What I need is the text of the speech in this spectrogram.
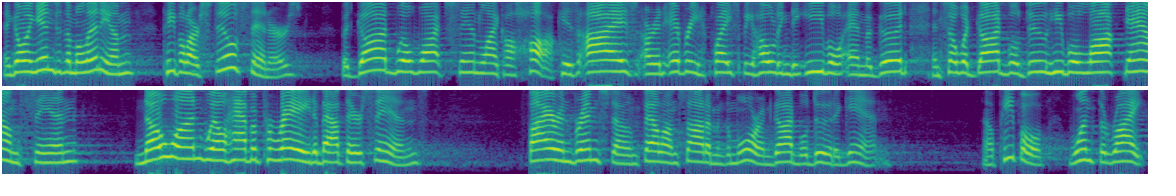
And going into the millennium, people are still sinners, but God will watch sin like a hawk. His eyes are in every place beholding the evil and the good. And so what God will do, He will lock down sin. No one will have a parade about their sins. Fire and brimstone fell on Sodom and Gomorrah, and God will do it again. Now, people want the right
